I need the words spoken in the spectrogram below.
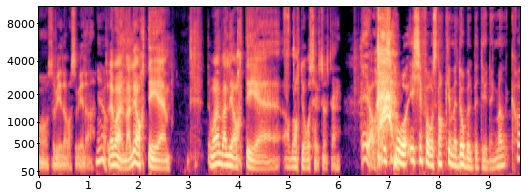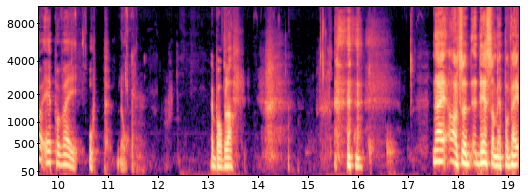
og så videre og så videre. Ja. Så det var en veldig artig eh, det var en veldig artig, artig oversikt, syns jeg. Ikke, for, ikke for å snakke med dobbeltbetydning, men hva er på vei opp nå? Jeg bobler. Nei, altså det som er på vei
